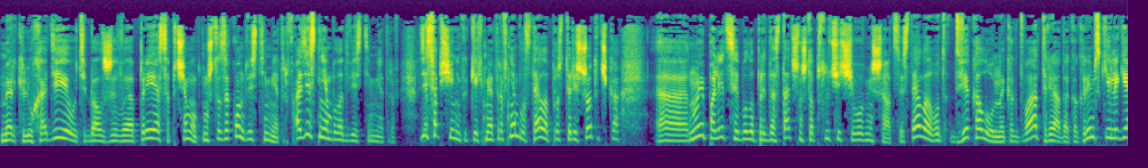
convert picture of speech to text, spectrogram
Меркель, уходи, у тебя лживая пресса. Почему? Потому что закон 200 метров. А здесь не было 200 метров. Здесь вообще никаких метров не было, стояла просто решеточка. Э, ну и полиции было предостаточно, чтобы в случае чего вмешаться. И стояло вот две колонны, как два отряда, как римские легионеры,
